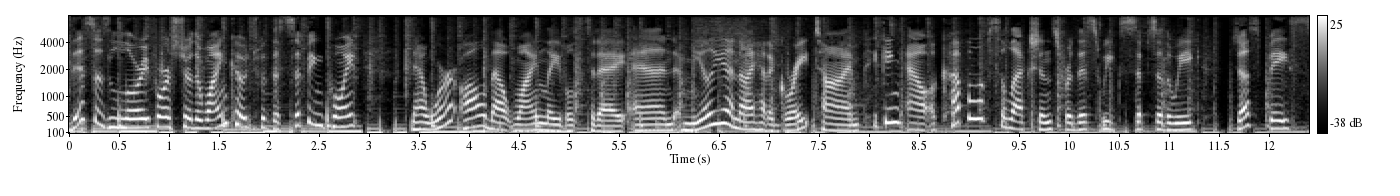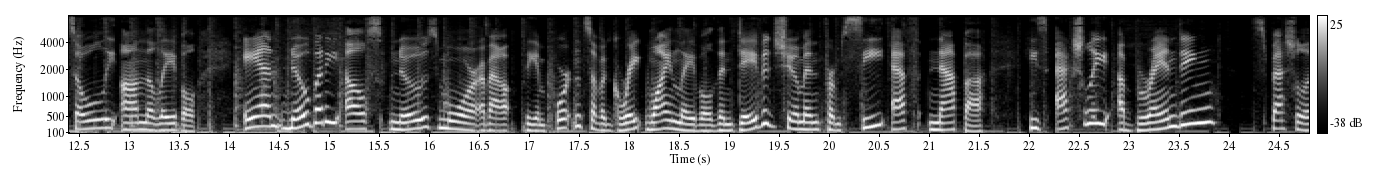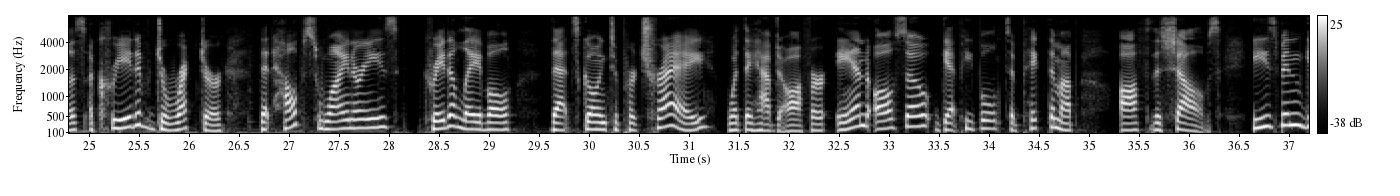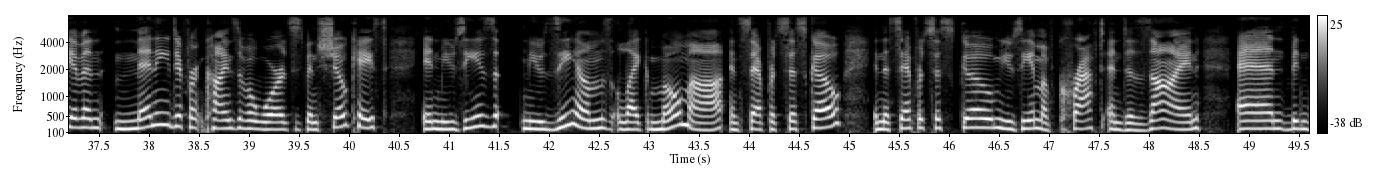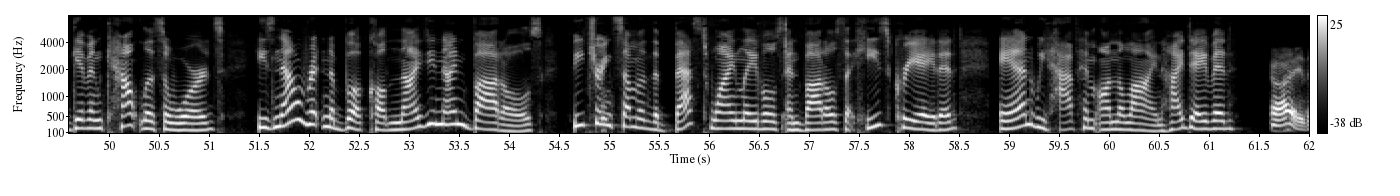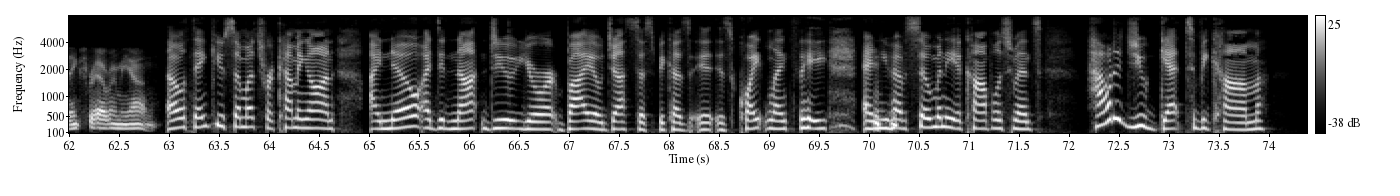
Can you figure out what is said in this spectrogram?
This is Laurie Forster, the wine coach with the Sipping Point. Now, we're all about wine labels today, and Amelia and I had a great time picking out a couple of selections for this week's Sips of the Week, just based solely on the label. And nobody else knows more about the importance of a great wine label than David Schuemann from CF Napa. He's actually a branding specialist, a creative director that helps wineries create a label that's going to portray what they have to offer and also get people to pick them up off the shelves. He's been given many different kinds of awards. He's been showcased in museums museums like MoMA in San Francisco, in the San Francisco Museum of Craft and Design, and been given countless awards. He's now written a book called 99 Bottles featuring some of the best wine labels and bottles that he's created. And we have him on the line. Hi, David. Hi, thanks for having me on. Oh, thank you so much for coming on. I know I did not do your bio justice because it is quite lengthy and you have so many accomplishments. How did you get to become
